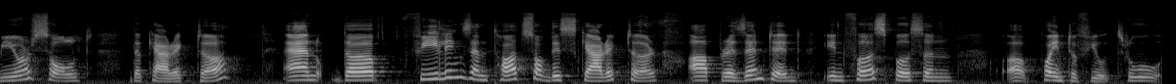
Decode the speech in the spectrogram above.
Meursault the character and the feelings and thoughts of this character are presented in first person uh, point of view through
